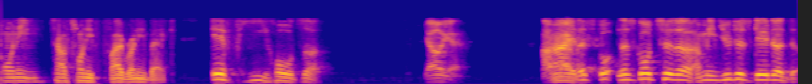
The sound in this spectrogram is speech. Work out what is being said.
twenty, top twenty-five running back. If he holds up. Oh yeah. I'm All right, let's go. Let's go to the. I mean, you just gave the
